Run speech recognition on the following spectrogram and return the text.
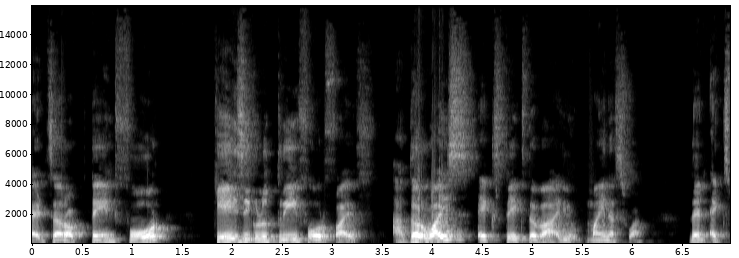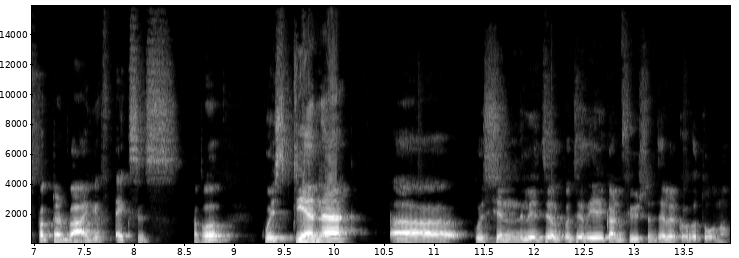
heads are obtain for K is equal to three four five otherwise X takes the value minus one then expected value of X is അപ്പോൾ ക്വസ്റ്റ്യൻ ക്വസ്റ്റ്യനിൽ ചിലപ്പോൾ ചെറിയ കൺഫ്യൂഷൻ ചിലർക്കൊക്കെ തോന്നും.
